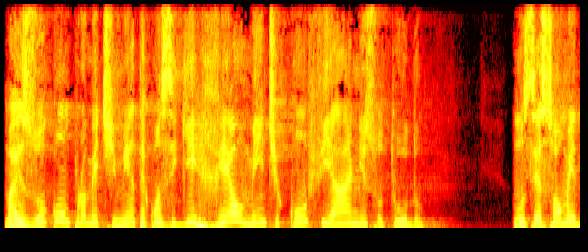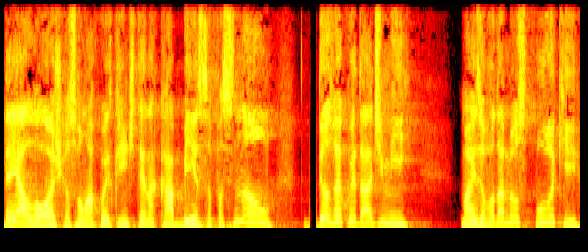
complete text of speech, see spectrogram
Mas o comprometimento é conseguir realmente confiar nisso tudo. Não ser só uma ideia lógica, só uma coisa que a gente tem na cabeça. Falar assim, não, Deus vai cuidar de mim, mas eu vou dar meus pulos aqui.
